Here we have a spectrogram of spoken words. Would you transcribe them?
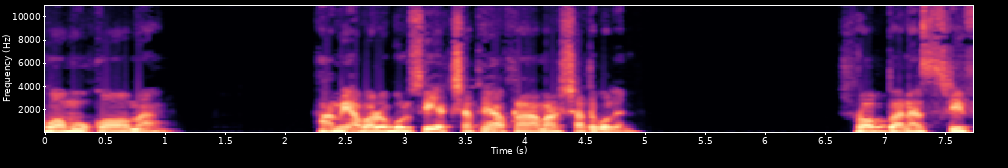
ওয়া মুকামা। আমি আবারও বলছি, একসাথে আপনারা আমার সাথে বলেন। রব্বানা শ্রীফ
